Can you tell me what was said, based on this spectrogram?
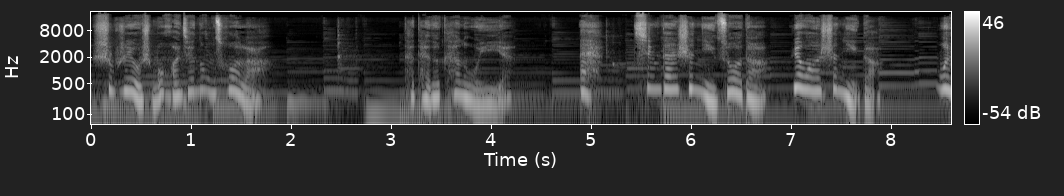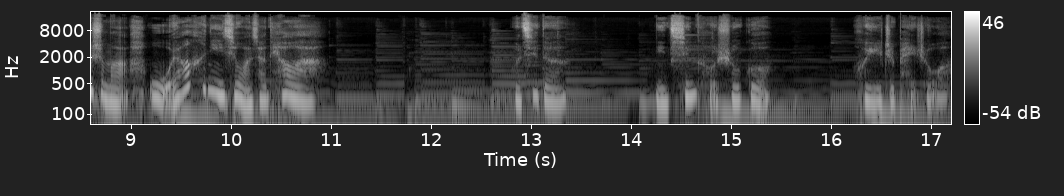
是不是有什么环节弄错了？他抬头看了我一眼，哎，清单是你做的，愿望是你的，为什么我要和你一起往下跳啊？我记得你亲口说过，会一直陪着我。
